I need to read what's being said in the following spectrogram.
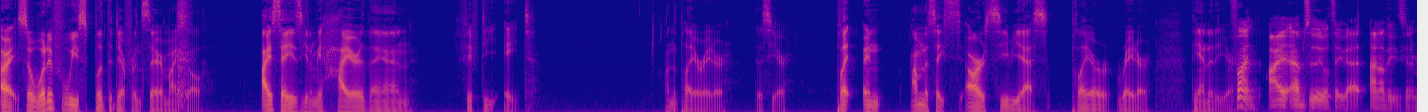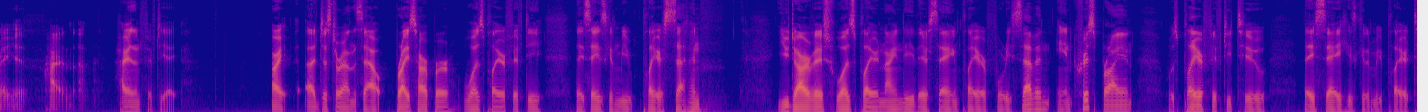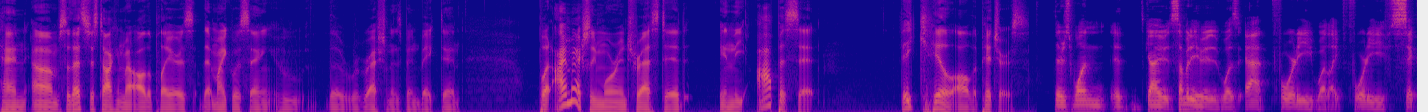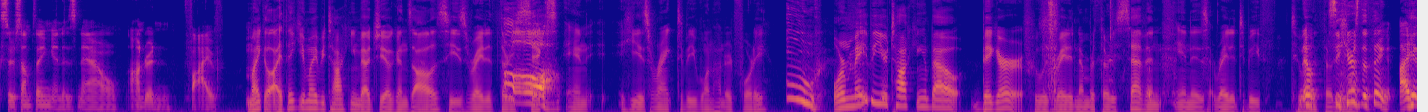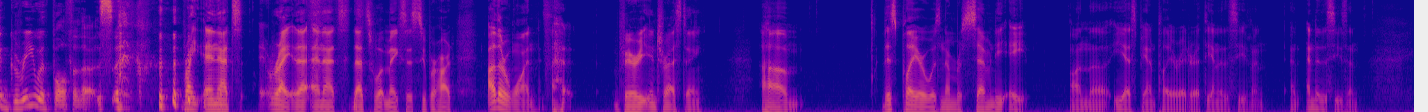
All right, so what if we split the difference there, Michael? I say he's going to be higher than 58 on the player rater this year. Play and I'm going to say our CBS player rater at the end of the year. Fine, I absolutely will take that. I don't think he's going to make it higher than that. Higher than 58. All right, uh, just to round this out, Bryce Harper was player 50. They say he's going to be player 7. Yu Darvish was player 90. They're saying player 47. And Kris Bryant was player 52. They say he's going to be player 10. Um, so that's just talking about all the players that Mike was saying who the regression has been baked in. But I'm actually more interested in the opposite. They kill all the pitchers. There's one uh, guy, somebody who was at 40, what, like 46 or something, and is now 105. Michael, I think you might be talking about Gio Gonzalez. He's rated 36 Oh! and he is ranked to be 140. Ooh. Or maybe you're talking about Big Irv, who is rated number 37 and is rated to be No, 231. see, here's the thing. I agree with both of those. right, and that's right, that, and that's that's what makes this super hard. Other one, very interesting. Um, this player was number 78 on the ESPN player rater at the end of the season. End of the season,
